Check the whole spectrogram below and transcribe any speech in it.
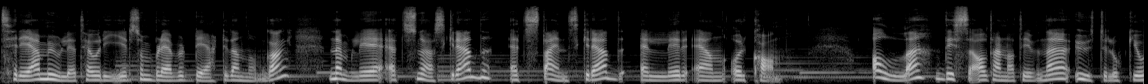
tre mulige teorier som ble vurdert i denne omgang, nemlig et snøskred, et steinskred eller en orkan. Alle disse alternativene utelukker jo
